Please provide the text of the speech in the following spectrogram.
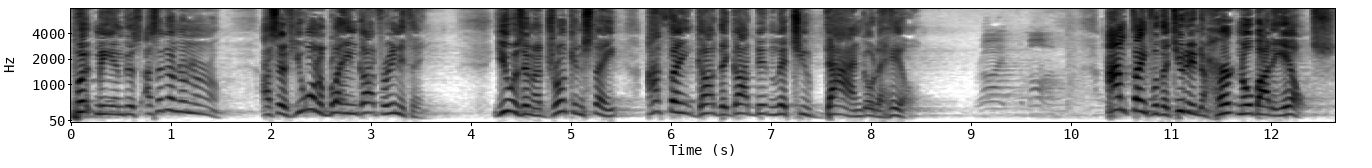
Put me in this. I said, No, no, no, no. I said, If you want to blame God for anything, you was in a drunken state. I thank God that God didn't let you die and go to hell. I'm thankful that you didn't hurt nobody else.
